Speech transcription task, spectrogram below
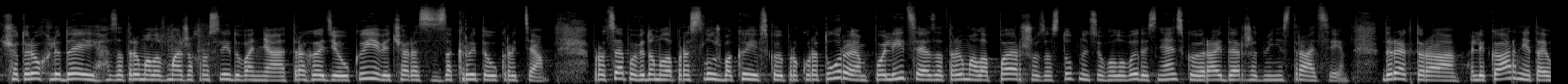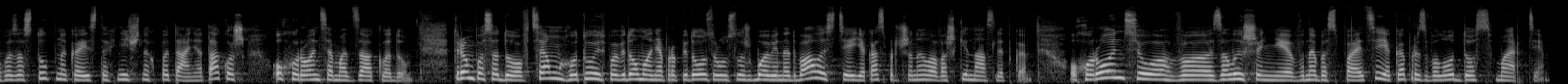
Чотирьох людей затримали в межах розслідування трагедії у Києві через закрите укриття. Про це повідомила прес-служба Київської прокуратури. Поліція затримала першу заступницю голови Деснянської райдержадміністрації, директора лікарні та його заступника із технічних питань, а також охоронця медзакладу. Трьом посадовцям готують повідомлення про підозру у службовій недбалості, яка спричинила важкі наслідки. Охоронцю в залишенні в небезпеці, яке призвело до смерті.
